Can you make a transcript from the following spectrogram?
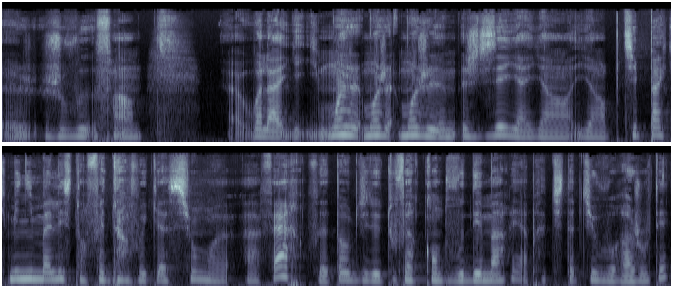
euh, je vous, enfin, euh, voilà, moi, je, disais, il y, a, un petit pack minimaliste en fait d'invocations euh, à faire. Vous n'êtes pas obligé de tout faire quand vous démarrez. Après, petit à petit, vous rajoutez.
